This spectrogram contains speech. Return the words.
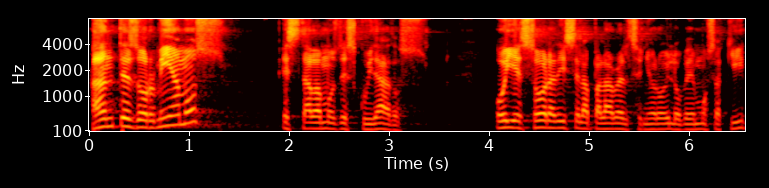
Antes dormíamos, estábamos descuidados. Hoy es hora, dice la palabra del Señor, hoy lo vemos aquí,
